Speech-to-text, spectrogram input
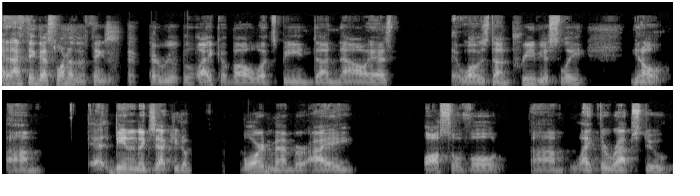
and I think that's one of the things that I really like about what's being done now as what was done previously. You know, um, eh, being an executive board member, I also vote um, like the reps do,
